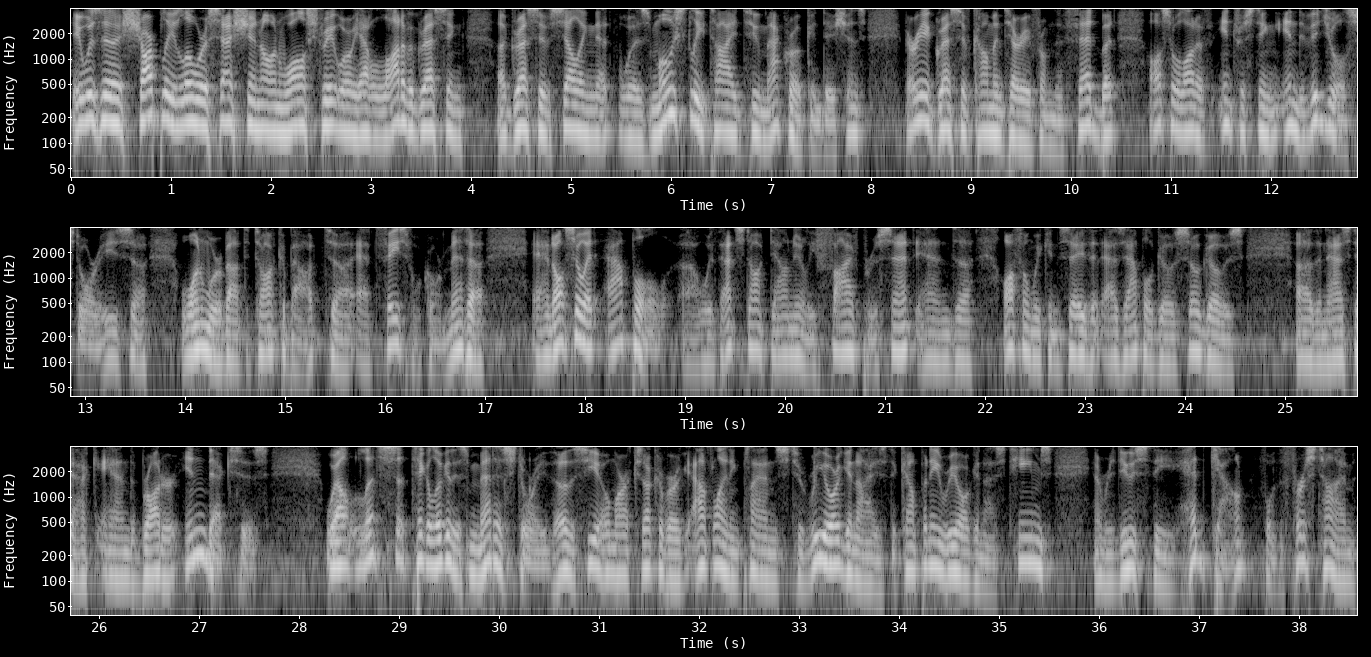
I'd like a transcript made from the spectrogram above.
It was a sharply lower session on Wall Street where we had a lot of aggressive, aggressive selling that was mostly tied to macro conditions. Very aggressive commentary from the Fed, but also a lot of interesting individual stories. Uh, one we're about to talk about uh, at Facebook or Meta, and also at Apple, uh, with that stock down nearly 5%. And uh, often we can say that as Apple goes, so goes uh, the NASDAQ and the broader indexes. Well, let's uh, take a look at this Meta story, though. The CEO, Mark Zuckerberg, outlining plans to reorganize the company, reorganize teams, and reduce the headcount for the first time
